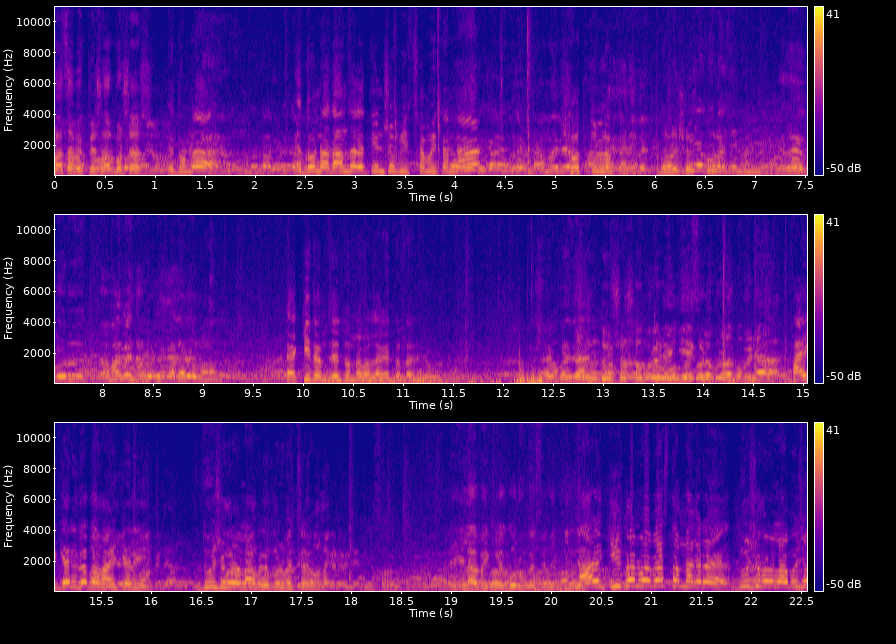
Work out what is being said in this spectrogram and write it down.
বেচা বিক্রি সর্বশেষ? এ দোনটা দাম চাইলে তিনশো বিশ ছয় মিটার না? সত্তর লক্ষ দুশো সত্তর। একই দাম যে দোনটা ভালো লাগে দোনটা দুইশো পাইকারি দাদা পাইকারি। করে লাভ হলে করবে চলো। আরে কি করব ব্যস্ত না করে? দুশো করে লাভ হয়েছে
